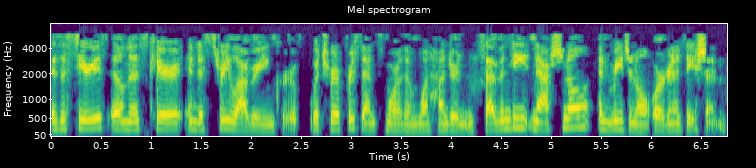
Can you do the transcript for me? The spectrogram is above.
is a serious illness care industry lobbying group which represents more than 170 national and regional organizations.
